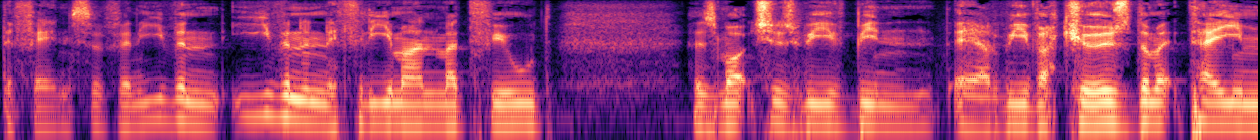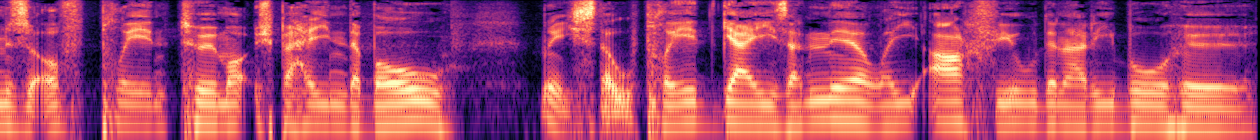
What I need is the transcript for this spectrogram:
defensive, and even even in the three man midfield, as much as we've been uh, we've accused them at times of playing too much behind the ball. no, he still played guys in there like Arfield and Aribo who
